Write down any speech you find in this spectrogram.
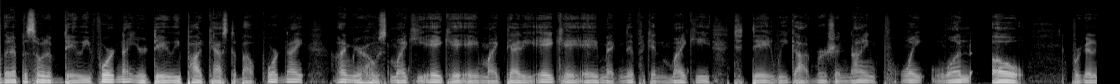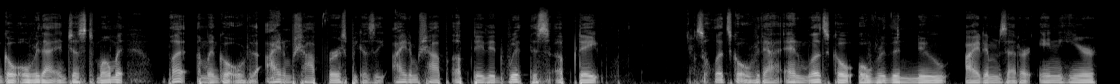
another episode of Daily Fortnite, your daily podcast about Fortnite. I'm your host, Mikey, aka Mike Daddy, aka Magnificent Mikey. Today we got version 9.10. We're going to go over that in just a moment, but I'm going to go over the item shop first because the item shop updated with this update. So let's go over that and let's go over the new items that are in here.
